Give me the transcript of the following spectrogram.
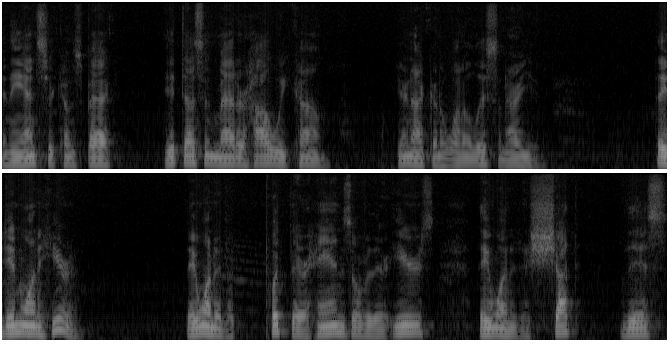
And the answer comes back it doesn't matter how we come. You're not going to want to listen, are you? They didn't want to hear him. They wanted to put their hands over their ears. They wanted to shut this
